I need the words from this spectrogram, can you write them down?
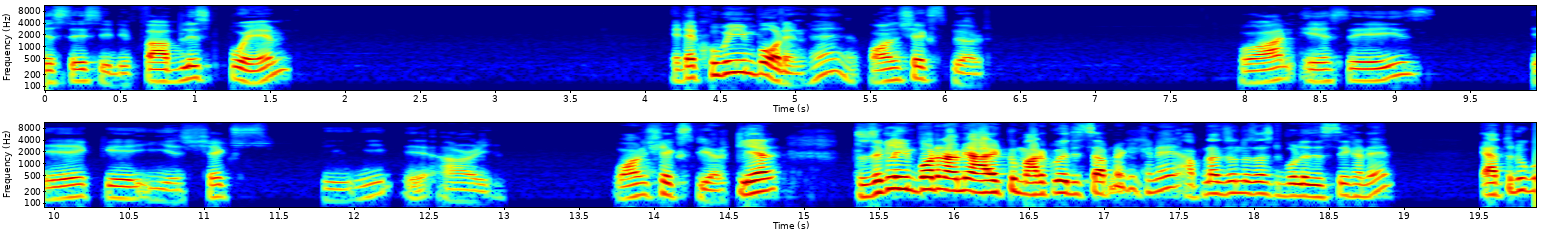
S A C D published poem এটা খুবই ইম্পর্টেন্ট হ্যাঁ? One Shakespeare one S H A K E S Shakes R E one Shakespeare clear তো যেগুলো ইম্পর্টেন্ট আমি আর একটু মার্ক করে দিচ্ছি আপনাকে এখানে। আপনার জন্য জাস্ট বলে দিচ্ছি এখানে। এতটুকু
